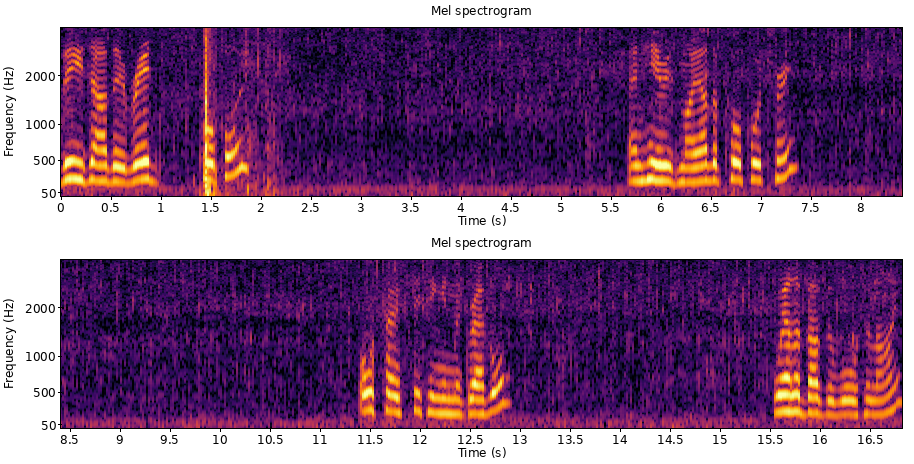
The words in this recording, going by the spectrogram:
These are the red pawpaws and here is my other pawpaw tree. Also sitting in the gravel, well above the waterline,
